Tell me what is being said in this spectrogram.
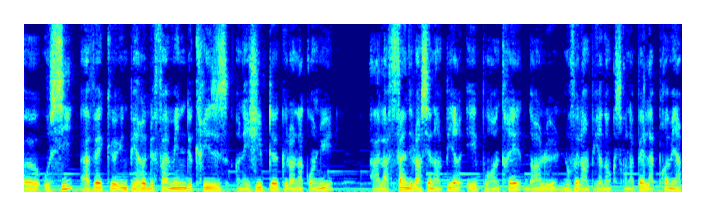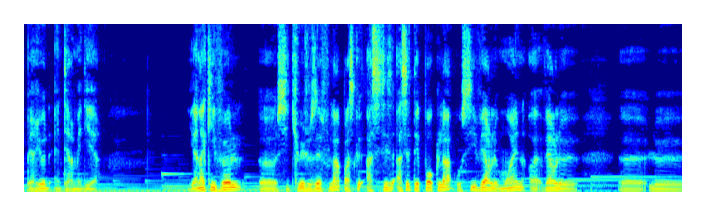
euh, aussi avec une période de famine, de crise en Égypte que l'on a connue à la fin de l'Ancien Empire et pour entrer dans le Nouvel Empire, donc ce qu'on appelle la première période intermédiaire. Il y en a qui veulent euh, situer Joseph là parce que à, cette époque-là aussi vers le moyen euh, vers le, euh, le,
